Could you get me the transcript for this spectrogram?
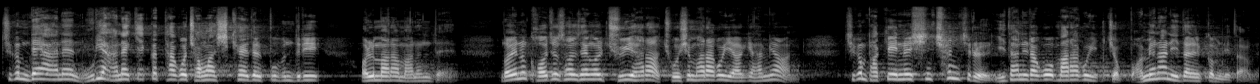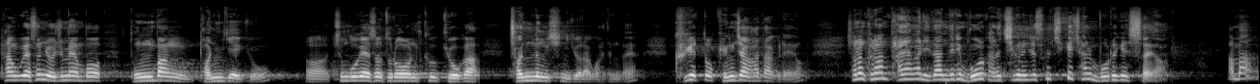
지금 내 안에, 우리 안에 깨끗하고 정화시켜야 될 부분들이 얼마나 많은데 너희는 거짓 선생을 주의하라, 조심하라고 이야기하면 지금 밖에 있는 신천지를 이단이라고 말하고 있죠. 엄연한 이단일 겁니다. 한국에서는 요즘에 뭐 동방 번개교, 어, 중국에서 들어온 그 교가 전능신교라고 하던가요? 그게 또 굉장하다 그래요. 저는 그런 다양한 이단들이 뭘 가르치고 있는지 솔직히 잘 모르겠어요. 아마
